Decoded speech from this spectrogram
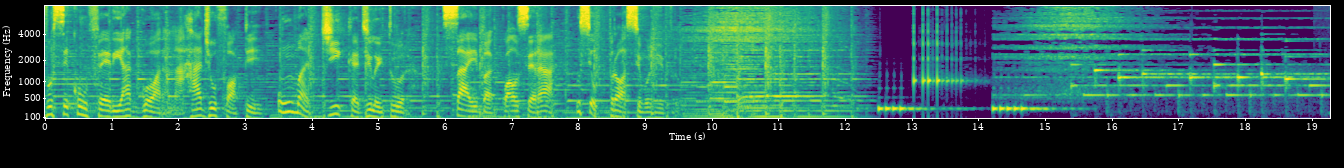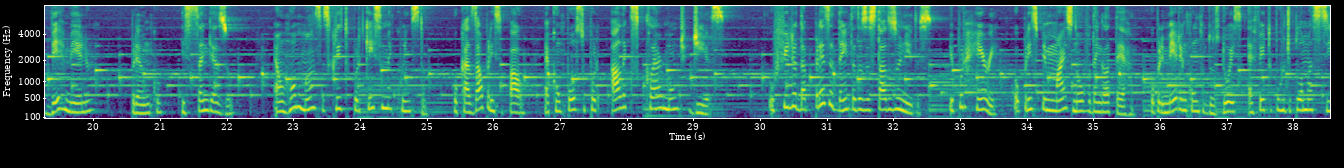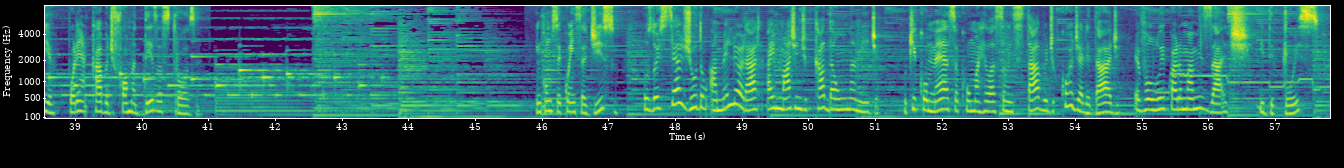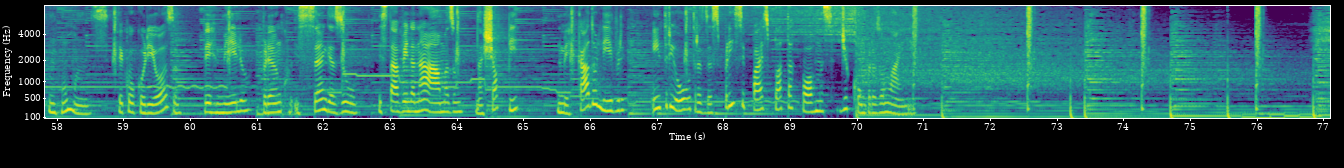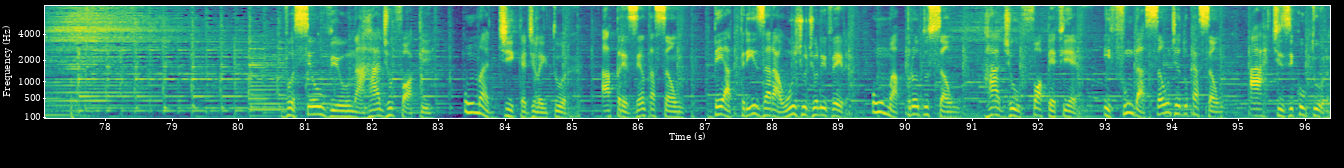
Você confere agora na Rádio FOP uma dica de leitura. Saiba qual será o seu próximo livro. Vermelho, Branco e Sangue Azul. É um romance escrito por Casey McQuiston. O casal principal é composto por Alex Claremont Diaz, o filho da presidenta dos Estados Unidos, e por Harry, o príncipe mais novo da Inglaterra. O primeiro encontro dos dois é feito por diplomacia, porém acaba de forma desastrosa. Em consequência disso, os dois se ajudam a melhorar a imagem de cada um na mídia. O que começa com uma relação estável de cordialidade evolui para uma amizade e depois um romance. Ficou curioso? Vermelho, branco e sangue azul está à venda na Amazon, na Shopee, no Mercado Livre, entre outras das principais plataformas de compras online. Você ouviu na Rádio FOP uma dica de leitura. Apresentação Beatriz Araújo de Oliveira. Uma produção Rádio FOP FM e Fundação de Educação, Artes e Cultura.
